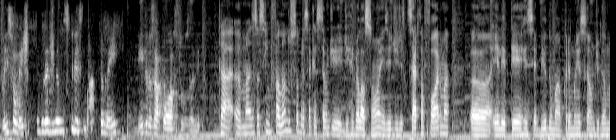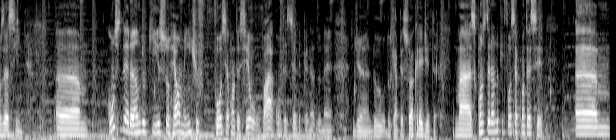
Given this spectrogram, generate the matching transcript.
Principalmente na figura de Jesus Cristo, mas também entre os apóstolos ali. Tá, ah, mas assim, falando sobre essa questão de, de revelações e de, de certa forma uh, ele ter recebido uma premonição, digamos assim. Uh, considerando que isso realmente fosse acontecer ou vá acontecer, dependendo né, de, do, do que a pessoa acredita, mas considerando que fosse acontecer, um,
